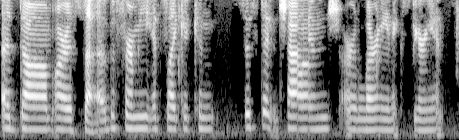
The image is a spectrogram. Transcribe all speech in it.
a dom or a sub? For me, it's like a consistent challenge or learning experience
